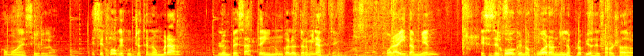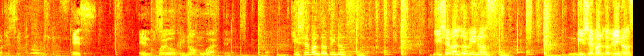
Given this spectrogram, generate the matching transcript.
¿cómo decirlo? Ese juego que escuchaste nombrar, lo empezaste y nunca lo terminaste. Por ahí también es ese juego que no jugaron ni los propios desarrolladores. Es el juego que no jugaste. Guille Baldovinos. Guille Baldovinos. Guille Baldovinos.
